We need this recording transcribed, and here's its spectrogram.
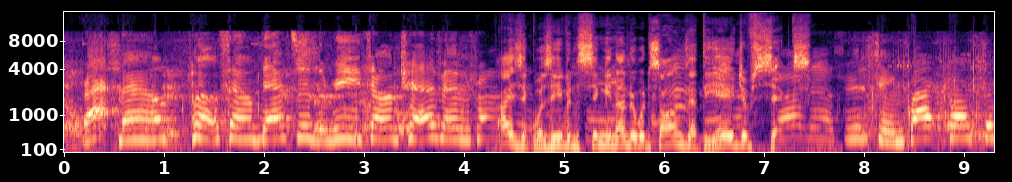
Right now, put some dance in the beach on Trev and front. Isaac was even singing Underwood songs at the age of six. Sing quite close to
